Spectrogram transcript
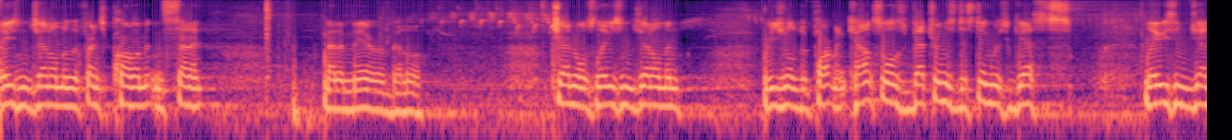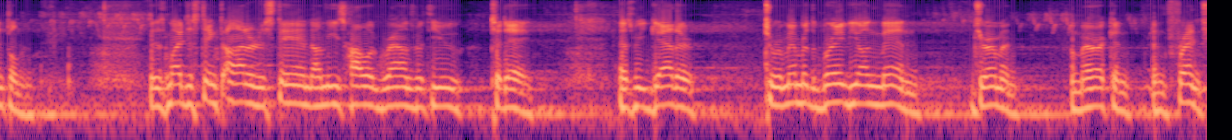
Ladies and gentlemen of the French Parliament and Senate, Madame Mayor of Belleau, generals, ladies and gentlemen, regional department councils, veterans, distinguished guests, ladies and gentlemen, it is my distinct honor to stand on these hallowed grounds with you today as we gather to remember the brave young men, German, American, and French,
